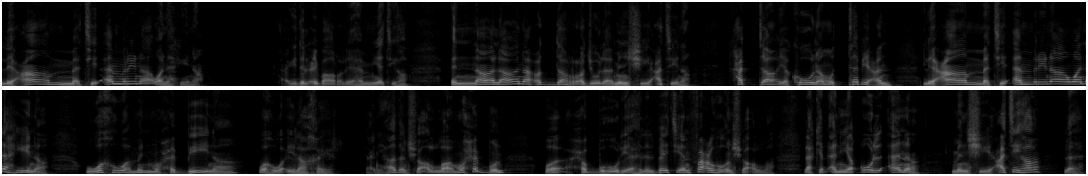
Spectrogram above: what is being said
لعامة أمرنا ونهينا. أعيد العبارة لأهميتها. إنا لا نعد الرجل من شيعتنا حتى يكون متبعا لعامة أمرنا ونهينا وهو من محبينا وهو إلى خير. يعني هذا إن شاء الله محب وحبه لأهل البيت ينفعه إن شاء الله. لكن أن يقول أنا من شيعتها لا.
